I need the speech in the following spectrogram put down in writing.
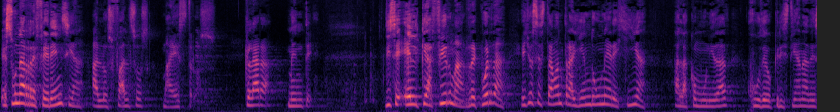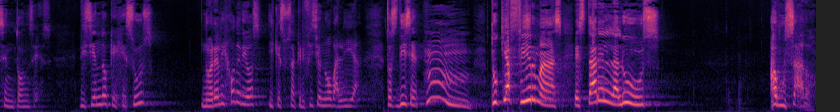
es una referencia a los falsos maestros. Claramente. Dice, el que afirma, recuerda, ellos estaban trayendo una herejía a la comunidad judeocristiana de ese entonces, diciendo que Jesús no era el Hijo de Dios y que su sacrificio no valía. Entonces dice, hmm, tú que afirmas estar en la luz, abusado.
